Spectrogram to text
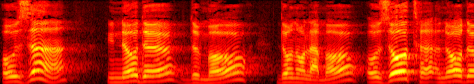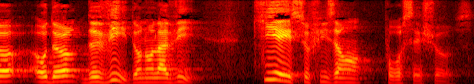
Aux uns, une odeur de mort, donnant la mort, aux autres, une odeur, odeur de vie, donnant la vie. Qui est suffisant pour ces choses.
